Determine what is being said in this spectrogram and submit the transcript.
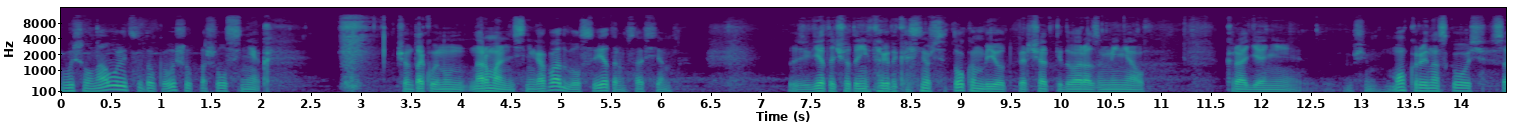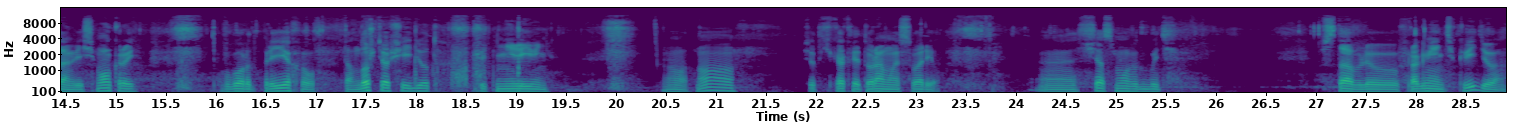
Вышел на улицу, только вышел, пошел снег. Причем такой, ну, нормальный снегопад был, с ветром совсем. То есть где-то что-то не так докоснешься, током бьет, перчатки два раза менял. Кради они, в общем, мокрые насквозь, сам весь мокрый. В город приехал, там дождь вообще идет, чуть не ливень. Вот, но все-таки как-то эту раму я сварил. Э, сейчас, может быть, вставлю фрагментик видео.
